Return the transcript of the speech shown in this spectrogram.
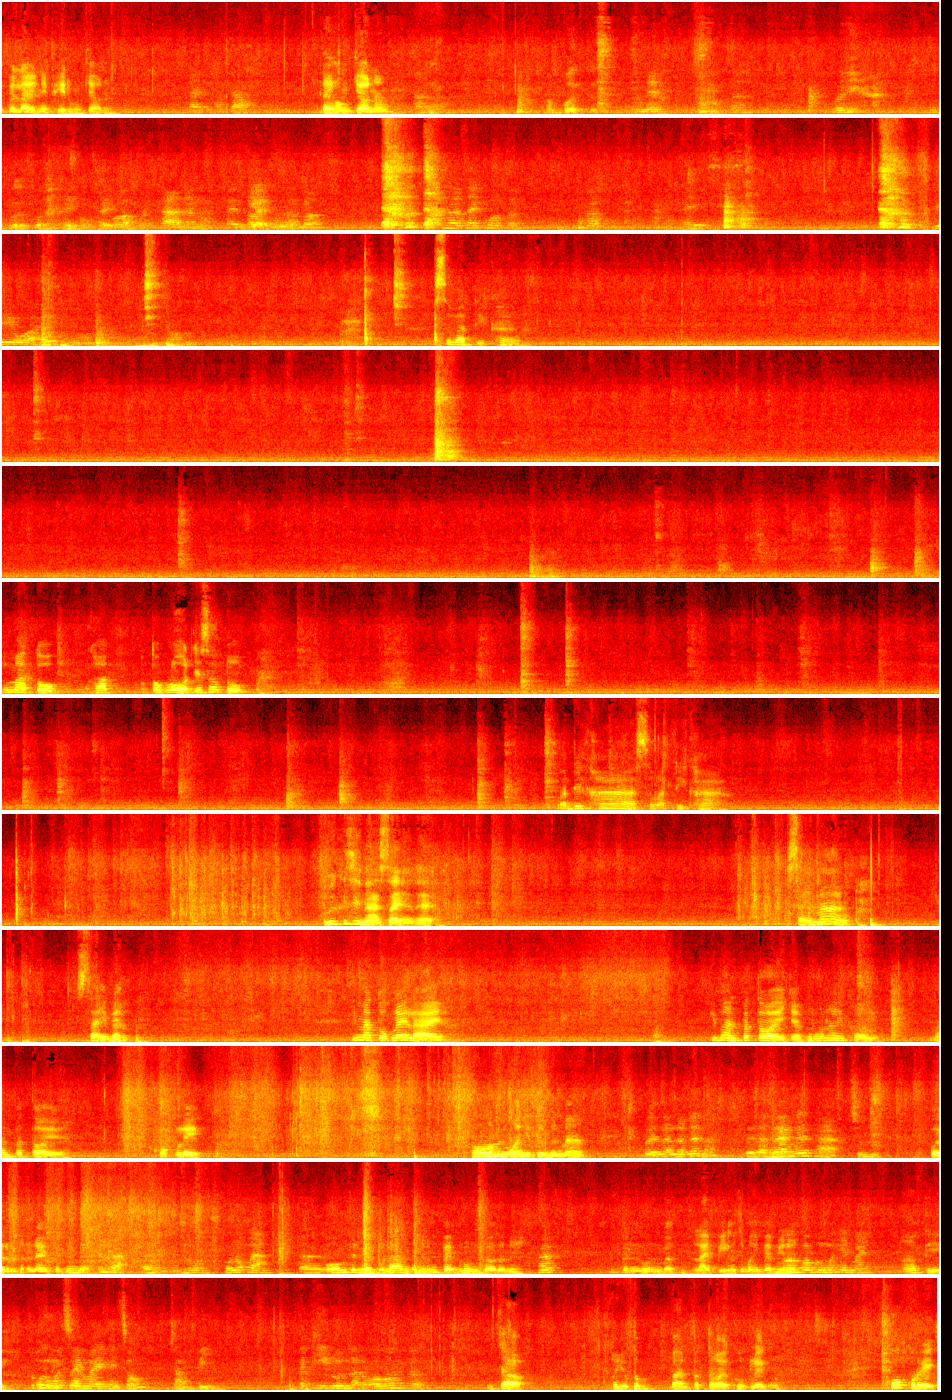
จะไปไล่ในเพจของเจ้านะได้ของเจ้าไล่ของเจ้านะอ่าก็เปิดเนี่ยวันนี้เปิดตัวไล่ของใครก็ค่านั่นน่ะใส่แกะมือมาถ้าใส่โคตรแบบก็ไอ้ดีวายสวัสดีค่ะ มาตกคักตกโหลดจะเศร้าตกสวัสดีค่ะ สวัสดีค่ะอุ้ยคือจีนาใสแท้ใสมาก ใสแบบ นี่มาตกหลายๆพี่บ้านป้าต้อยจ้ะเพิ่งก็ไล่เขาอยู่บ้านป้าต้อยโคกเหล็กอ๋อมันหัวอยู่ตื่นขึ้นมากเปิดนั่นแล้วด้วยนะเปิดแรงเลยค่ะชุดเปิดอะไรเป็นยังไงละเออมันลงมันลงละเออโอ้มันเป็นแบบโบราณแต่มันเป็นรุ่นเก่าตัวนี้ฮะมันเป็นรุ่นแบบหลายปีเขาจะมาให้แบบนี้เบิ่งเนาะว่าเพิ่งมาเห็นไหมเอาตีเพิ่งมาใส่ไหมให้สองจำปีตะกี้รุ่นนั้นโอ้ยเนอะ เจ้าเขาอยู่กับบ้านป้าต่อยโคกเหล็กโคกเหล็ก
